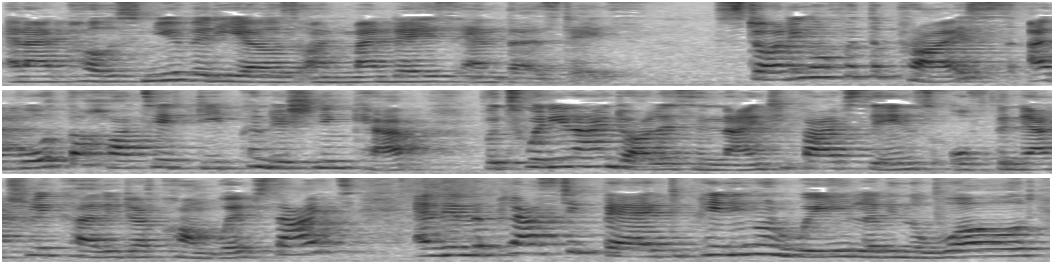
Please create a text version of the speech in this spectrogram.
and I post new videos on Mondays and Thursdays. Starting off with the price, I bought the Hothead Deep Conditioning Cap for $29.95 off the naturallycurly.com website. And then the plastic bag, depending on where you live in the world,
